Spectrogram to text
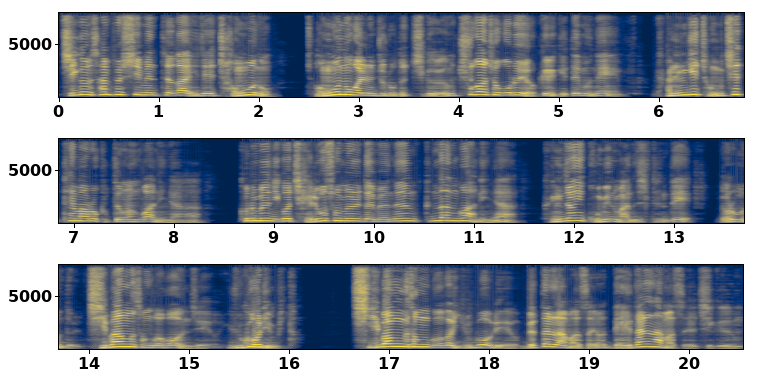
지금 삼표 시멘트가 이제 정원호, 정원호 관련주로도 지금 추가적으로 엮여 있기 때문에 단기 정치 테마로 급등한 거 아니냐. 그러면 이거 재료 소멸되면은 끝난 거 아니냐. 굉장히 고민 많으실 텐데 여러분들 지방선거가 언제예요? 6월입니다. 지방선거가 6월이에요. 몇 달 남았어요? 네 달 남았어요, 지금.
